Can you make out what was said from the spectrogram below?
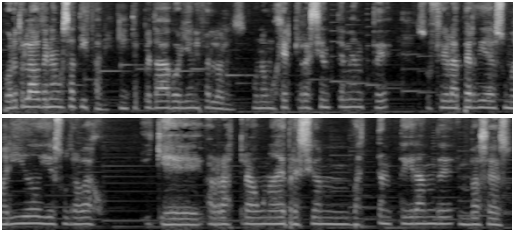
Por otro lado tenemos a Tiffany, interpretada por Jennifer Lawrence, una mujer que recientemente sufrió la pérdida de su marido y de su trabajo y que arrastra una depresión bastante grande en base a eso.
